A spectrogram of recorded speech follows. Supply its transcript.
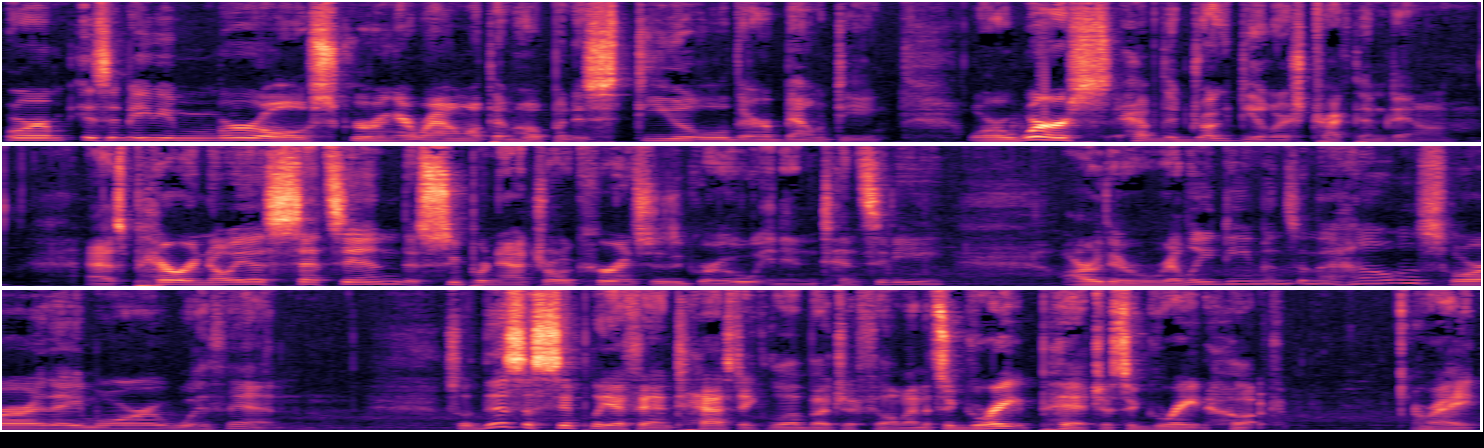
Or is it maybe Merle screwing around with them, hoping to steal their bounty? Or worse, have the drug dealers track them down? As paranoia sets in, the supernatural occurrences grow in intensity. Are there really demons in the house, or are they more within? So, this is simply a fantastic low budget film, and it's a great pitch, it's a great hook. Right?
